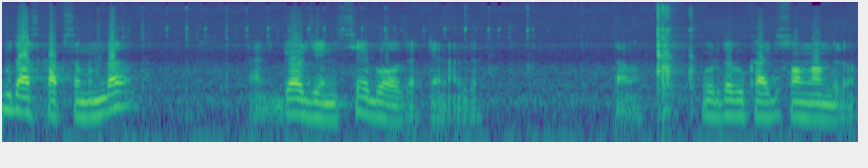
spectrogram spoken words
bu ders kapsamında yani göreceğiniz şey bu olacak genelde. Tamam. Burada bu kaydı sonlandıralım.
